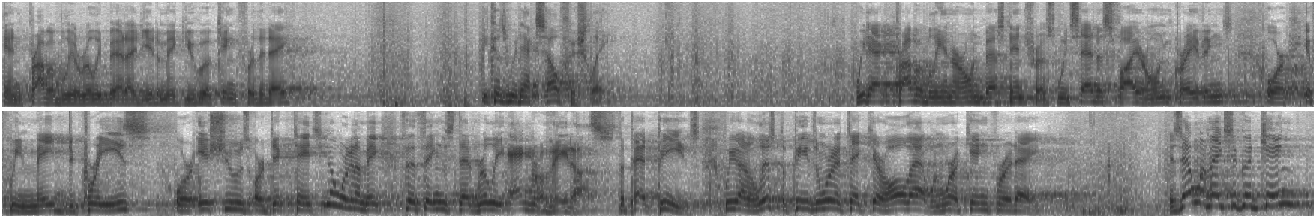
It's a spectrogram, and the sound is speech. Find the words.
and probably a really bad idea to make you a king for the day? Because we'd act selfishly. We'd act probably in our own best interest. We'd satisfy our own cravings, or if we made decrees or issues or dictates, you know, we're going to make the things that really aggravate us, the pet peeves. We got a list of peeves, and we're going to take care of all that when we're a king for a day. Is that what makes a good king?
